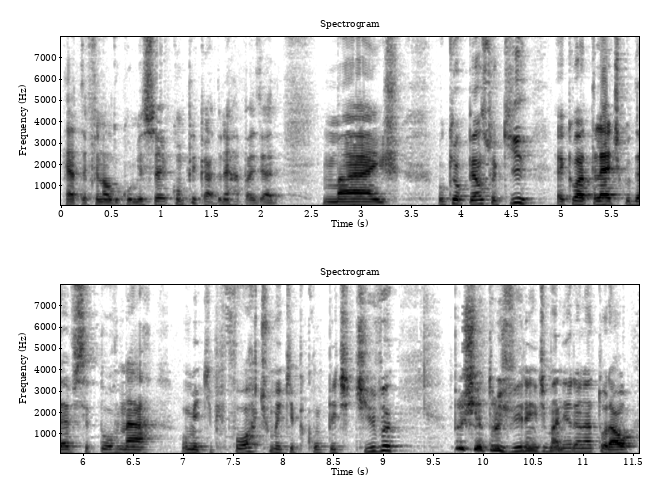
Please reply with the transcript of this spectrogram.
Reta final do começo é complicado, né, rapaziada? Mas o que eu penso aqui é que o Atlético deve se tornar uma equipe forte, uma equipe competitiva, para os títulos virem de maneira natural.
